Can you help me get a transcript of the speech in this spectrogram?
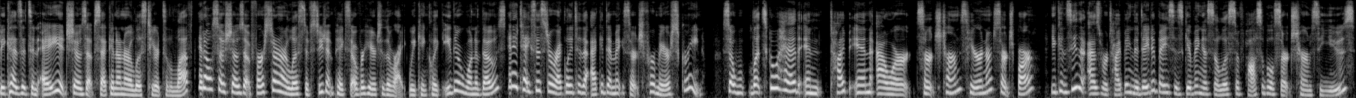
Because it's an A, it shows up second on our list here to the left. It also shows up first on our list of student picks over here to the right. We can click either one of those and it takes us directly to the Academic Search Premier screen. So let's go ahead and type in our search terms here in our search bar. You can see that as we're typing, the database is giving us a list of possible search terms to use.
